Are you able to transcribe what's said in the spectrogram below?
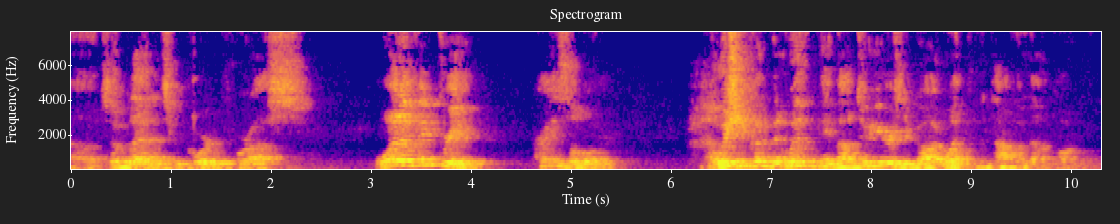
Uh, so glad it's recorded for us. What a victory! Praise the Lord. I wish you could have been with me about two years ago. I went to the top of Mount Carmel.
